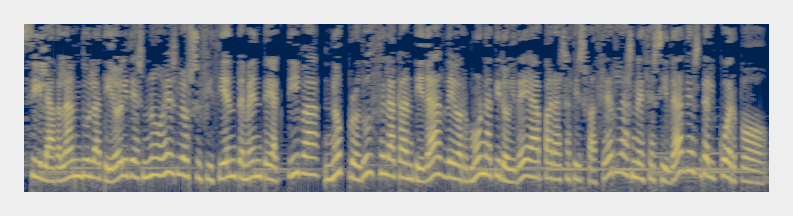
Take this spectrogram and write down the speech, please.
Si la glándula tiroides no es lo suficientemente activa, no produce la cantidad de hormona tiroidea para satisfacer las necesidades del cuerpo.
